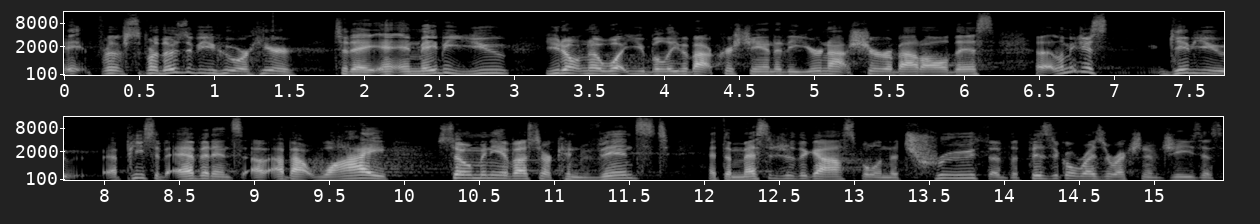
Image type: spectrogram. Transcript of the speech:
it, for, for those of you who are here today, and, and, maybe you, you don't know what you believe about Christianity, you're not sure about all this, uh, let me just give you a piece of evidence about why so many of us are convinced at the message of the gospel and the truth of the physical resurrection of Jesus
